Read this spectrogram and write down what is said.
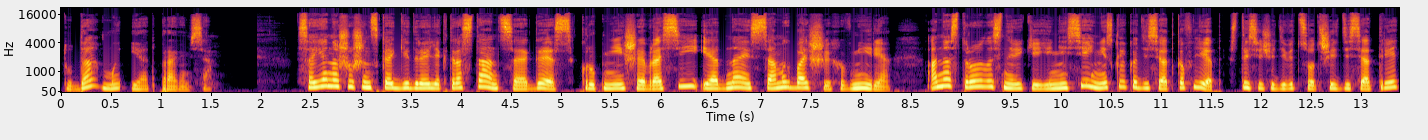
Туда мы и отправимся. Саяно-Шушинская гидроэлектростанция ГЭС, крупнейшая в России и одна из самых больших в мире. Она строилась на реке Енисей несколько десятков лет, с 1963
